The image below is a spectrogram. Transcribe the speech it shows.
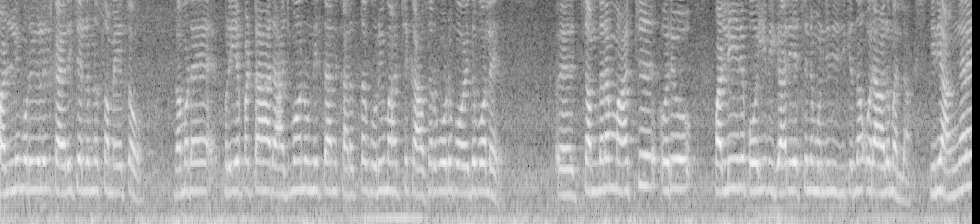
പള്ളിമുറികളിൽ കയറി ചെല്ലുന്ന സമയത്തോ നമ്മുടെ പ്രിയപ്പെട്ട രാജ്മോഹൻ ഉണ്ണിത്താൻ കറുത്ത കുറി മാച്ച് കാസർഗോഡ് പോയതുപോലെ ചന്ദനം മാച്ച് ഒരു പള്ളിയിൽ പോയി വികാരി അച്ഛന് മുന്നിൽ ഇരിക്കുന്ന ഒരാളുമല്ല. ഇനി അങ്ങനെ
